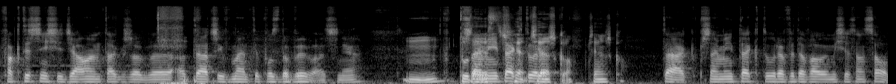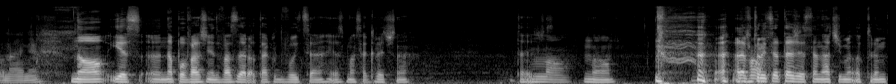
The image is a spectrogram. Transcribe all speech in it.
faktycznie siedziałem tak, żeby te achievementy pozdobywać, nie? Mm, tutaj jest te, cię, które- ciężko, ciężko. Tak, przynajmniej te, które wydawały mi się sensowne, nie? No, jest y, na poważnie 2-0, tak? W dwójce jest masakryczne. No. No. Ale w No. trójce też jest ten achievement, o którym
